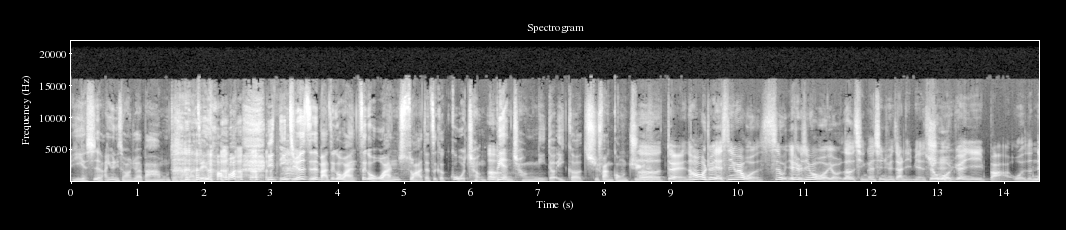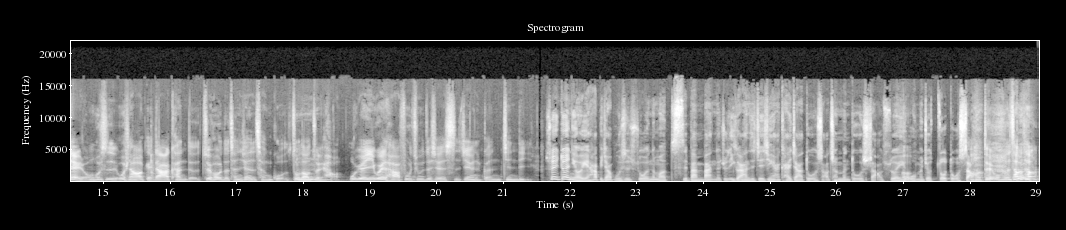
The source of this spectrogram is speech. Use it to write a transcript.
也是啦，因为你从小就在巴哈姆特上玩这一套 嘛，你你只是只是把这个玩这个玩耍的这个过程变成你的一个吃饭工具，嗯、呃，对。然后我觉得也是因为我是，也许是因为我有。热情跟兴趣在里面，所以我愿意把我的内容，或是我想要给大家看的最后的呈现的成果做到最好。嗯、我愿意为他付出这些时间跟精力。所以对你而言，它比较不是说那么死板板的，就是一个案子接进来，开价多少，成本多少，所以我们就做多少。哦、对，我们 常常，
